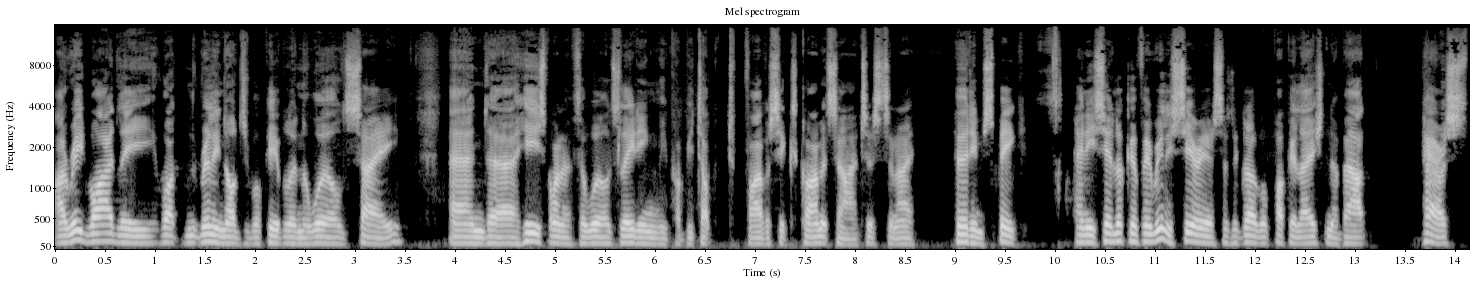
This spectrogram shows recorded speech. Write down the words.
I read widely what really knowledgeable people in the world say, and uh, he's one of the world's leading, probably top five or six climate scientists. And I heard him speak, and he said, "Look, if we're really serious as a global population about Paris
